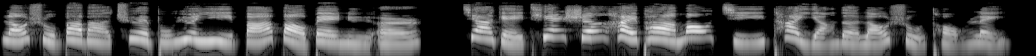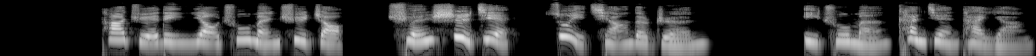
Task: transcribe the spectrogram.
老鼠爸爸却不愿意把宝贝女儿嫁给天生害怕猫及太阳的老鼠同类。他决定要出门去找。全世界最强的人，一出门看见太阳，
